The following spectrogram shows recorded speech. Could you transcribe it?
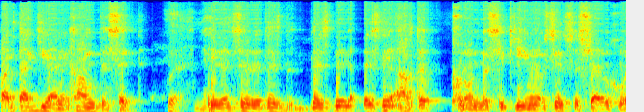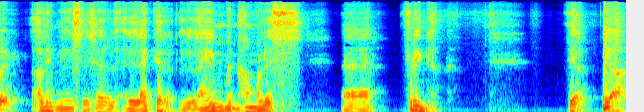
partijkie aan die gang te sit. O, nee. Jy weet so, dit is, dit is nie, dit is nie achtergrondmuziek, jy moet nog steeds een show gooi. al die mense is lekker lijm en allemaal is uh, vriendelijk. Ja, Ja,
